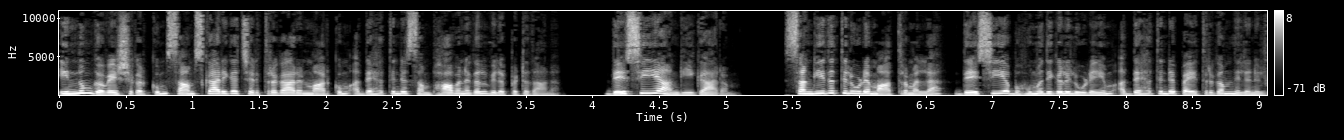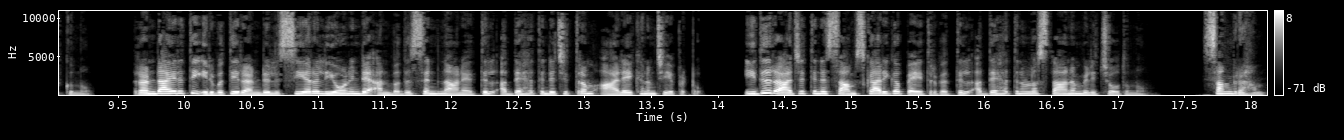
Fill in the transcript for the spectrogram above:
ഇന്നും ഗവേഷകർക്കും സാംസ്കാരിക ചരിത്രകാരന്മാർക്കും അദ്ദേഹത്തിന്റെ സംഭാവനകൾ വിലപ്പെട്ടതാണ്. ദേശീയ അംഗീകാരം. സംഗീതത്തിലൂടെ മാത്രമല്ല ദേശീയ ബഹുമതികളിലൂടെയും അദ്ദേഹത്തിന്റെ പൈതൃകം നിലനിൽക്കുന്നു. രണ്ടായിരത്തി ഇരുപത്തിരണ്ടിൽ സിയറ ലിയോണിന്റെ അൻപത് സെന്റ് നാണയത്തിൽ അദ്ദേഹത്തിന്റെ ചിത്രം ആലേഖനം ചെയ്യപ്പെട്ടു. ഇത് രാജ്യത്തിന്റെ സാംസ്കാരിക പൈതൃകത്തിൽ അദ്ദേഹത്തിനുള്ള സ്ഥാനം വിളിച്ചോതുന്നു. സംഗ്രഹം.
